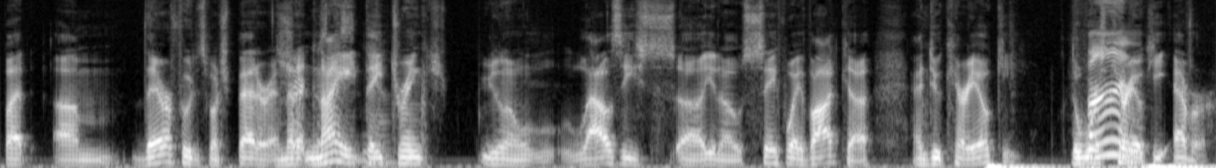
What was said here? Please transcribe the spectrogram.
But um, their food is much better. And Sure, then at night they yeah. drink you know lousy uh, you know Safeway vodka and do karaoke. The worst karaoke ever.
